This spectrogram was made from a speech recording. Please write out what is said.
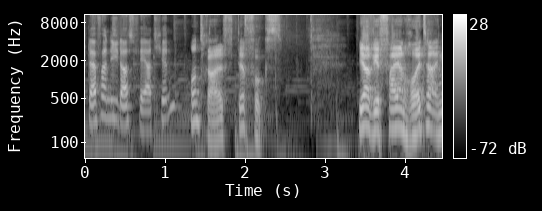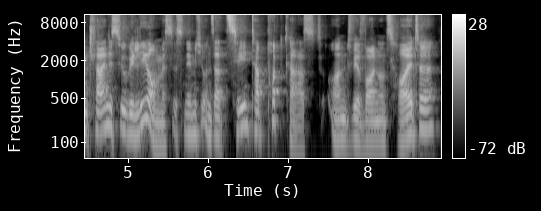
Stefanie das Pferdchen und Ralf der Fuchs. Ja, wir feiern heute ein kleines Jubiläum. Es ist nämlich unser zehnter Podcast und wir wollen uns heute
